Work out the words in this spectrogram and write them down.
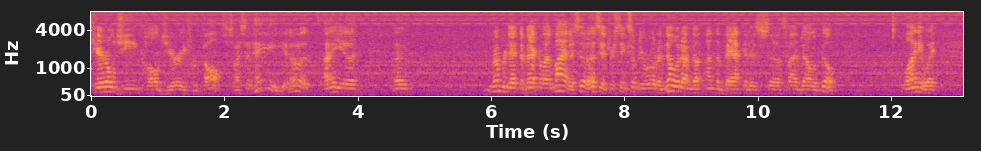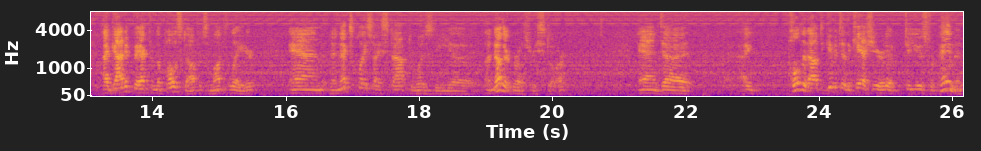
Carol G called Jerry for golf. So I said, hey, you know, I, uh, I remembered that in the back of my mind. I said, oh, that's interesting. Somebody wrote a note on the on the back of this uh, five dollar bill. Well, anyway, I got it back from the post office a month later. And the next place I stopped was the uh, another grocery store, and uh, I pulled it out to give it to the cashier to, to use for payment.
